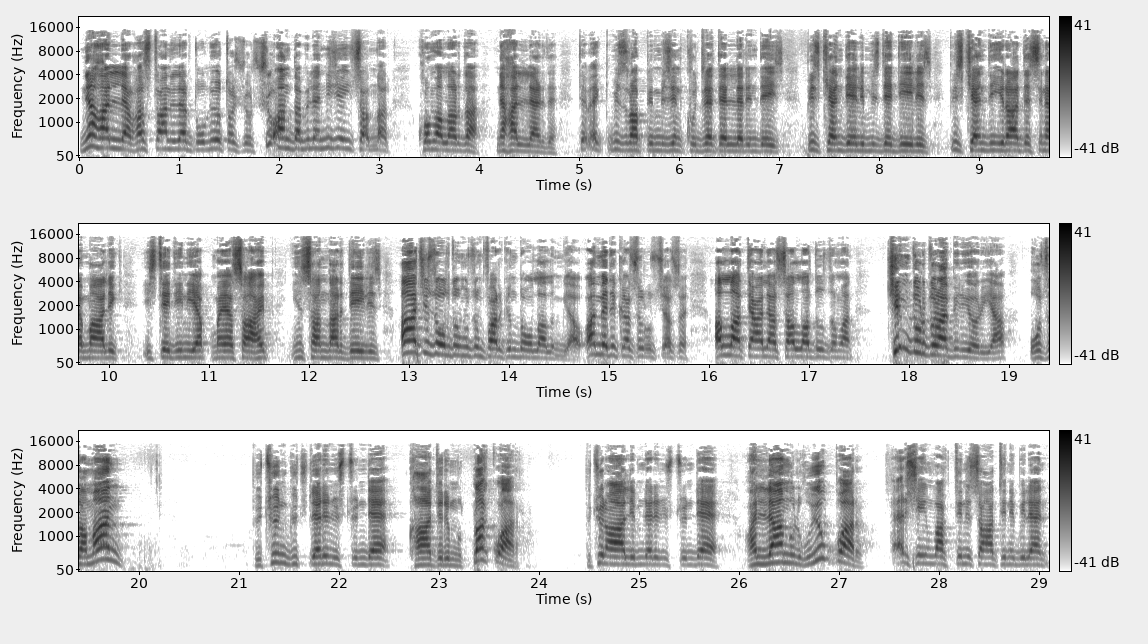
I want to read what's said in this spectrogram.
ne haller, hastaneler doluyor taşıyor. Şu anda bile nice insanlar komalarda, ne hallerde. Demek ki biz Rabbimizin kudret ellerindeyiz. Biz kendi elimizde değiliz. Biz kendi iradesine malik, istediğini yapmaya sahip insanlar değiliz. Aciz olduğumuzun farkında olalım ya. Amerika'sı, Rusya'sı Allah Teala salladığı zaman kim durdurabiliyor ya? O zaman bütün güçlerin üstünde kadiri mutlak var. Bütün alimlerin üstünde allamul huyub var. Her şeyin vaktini, saatini bilen,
